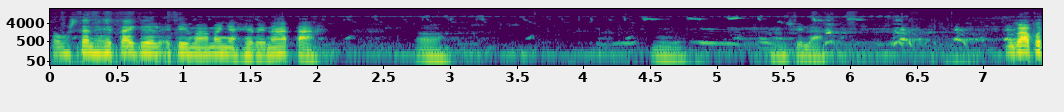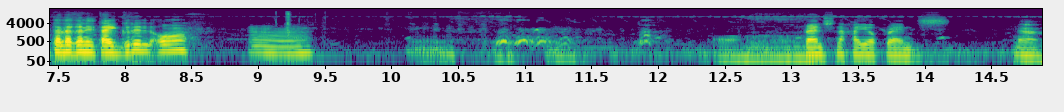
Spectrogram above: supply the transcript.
Kamusta na si Tigrel? Ito yung mama niya, si Renata. Oh. Hmm. Yan sila. Ang gwapo talaga ni Tigrel, oh. Hmm. Oh. Friends na kayo, friends. Na.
